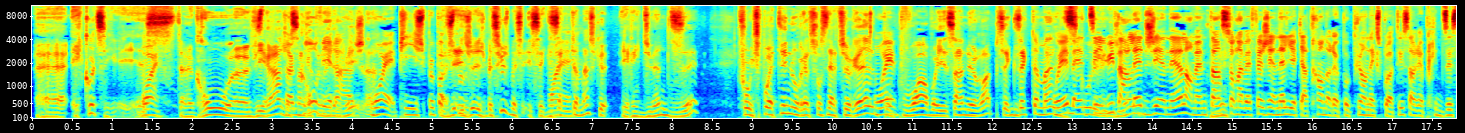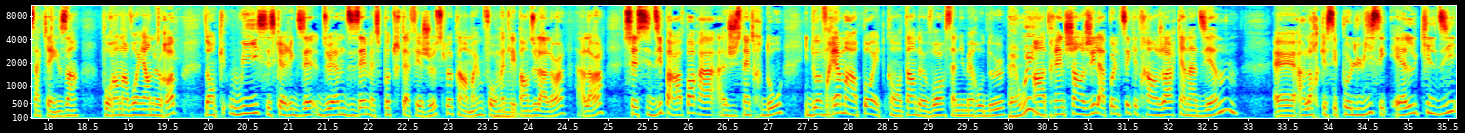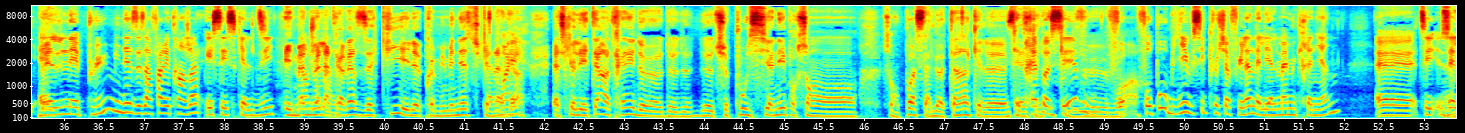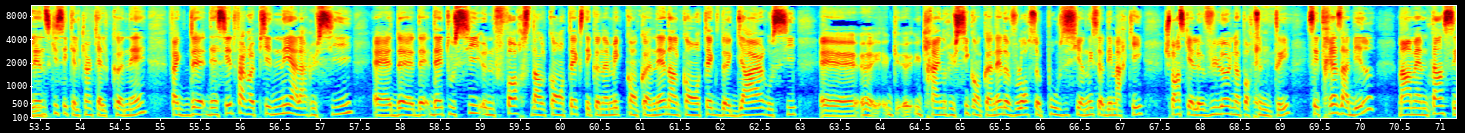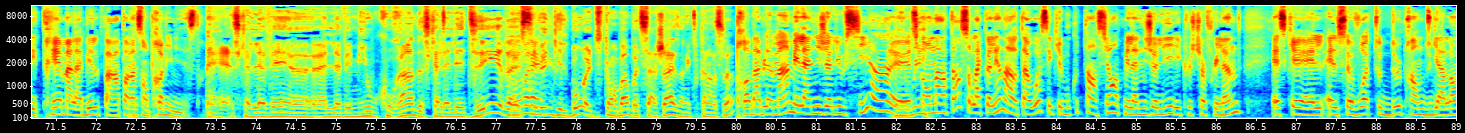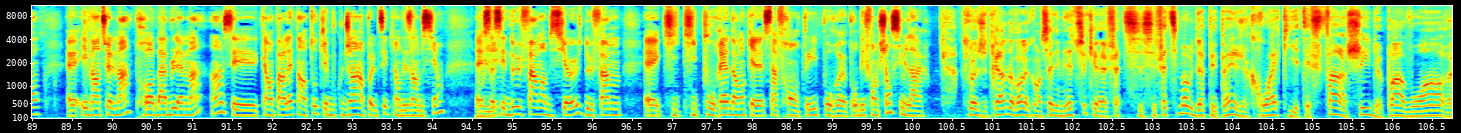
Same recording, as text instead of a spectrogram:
Euh, écoute, c'est c'est un gros euh, virage. C'est un gros virage. Ouais, puis je peux pas. Je, je, je m'excuse, mais c'est exactement ce que Éric Duhaime disait. Il faut exploiter nos ressources naturelles pour pouvoir envoyer ça en Europe. C'est exactement oui, le ben, discours lui parlait de GNL. En même temps, si on avait fait GNL il y a quatre ans, on n'aurait pas pu en exploiter. Ça aurait pris 10 à 15 ans pour en envoyer en Europe. Donc oui, c'est ce que Eric Duhem disait, mais c'est pas tout à fait juste là quand même. Il faut remettre mm. les pendules à l'heure. À l'heure. Ceci dit, par rapport à, Justin Trudeau, il doit vraiment pas être content de voir sa numéro 2 ben en train de changer la politique étrangère canadienne. Euh, alors que c'est pas lui, c'est elle qui le dit. elle n'est plus ministre des Affaires étrangères et c'est ce qu'elle dit. Emmanuel Latraverse disait qui est le premier ministre du Canada? Est-ce qu'elle était en train de, de, de, se positionner pour son, son poste à l'OTAN qu'elle C'est très possible. faut, faut pas oublier aussi que Chrystia Freeland, elle est elle-même ukrainienne. Euh, Zelensky, c'est quelqu'un qu'elle connaît. Fait que d'essayer de, faire un pied de nez à la Russie, euh, d'être aussi une force dans le contexte économique qu'on connaît, dans le contexte de guerre aussi euh, euh Ukraine-Russie qu'on connaît, de vouloir se positionner, se démarquer. Je pense qu'elle a vu là une opportunité. C'est très habile, mais en même temps, c'est très malhabile par rapport à son premier ministre. Ben, Est-ce qu'elle l'avait euh, elle l'avait mis au courant de ce qu'elle allait dire? Ouais. Stephen Guilbeault a dû tomber en bas de sa chaise en écoutant ça. Probablement. Mélanie Joly aussi. Hein? Ben oui. Ce qu'on entend sur la colline à Ottawa, c'est qu'il y a beaucoup de tensions entre Mélanie Joly et Christopher Freeland. Est-ce qu'elles elles se voient toutes deux prendre du galon euh, éventuellement? Probablement. Hein? C'est quand on parlait tantôt qu'il y a beaucoup de gens en politique qui ont des ambitions. Euh, ça, c'est deux femmes ambitieuses, deux femmes euh, qui, qui pourraient donc s'affronter pour, pour des fonctions similaires. En tout cas, j'ai très hâte de voir le Conseil des ministres. Tu sais que c'est Fatima Ouda Pépin, je crois, qui était fâchée de ne pas avoir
